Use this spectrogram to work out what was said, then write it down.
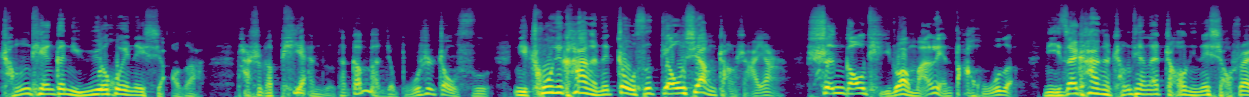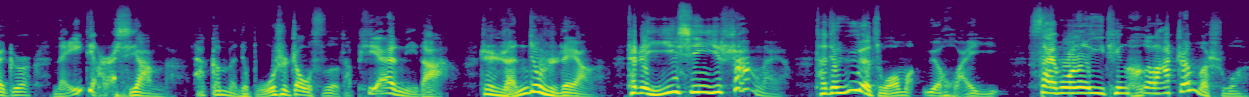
成天跟你约会那小子，他是个骗子，他根本就不是宙斯。你出去看看那宙斯雕像长啥样，身高体壮，满脸大胡子。你再看看成天来找你那小帅哥，哪点像啊？他根本就不是宙斯，他骗你的。这人就是这样啊。”他这疑心一上来呀，他就越琢磨越怀疑。塞莫勒一听赫拉这么说，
